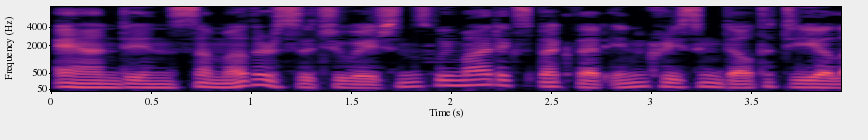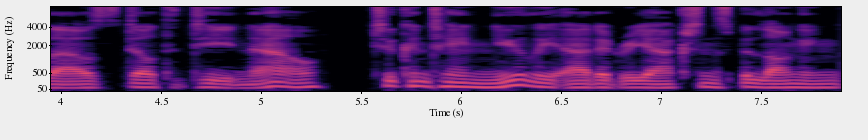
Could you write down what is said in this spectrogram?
And in some other situations, we might expect that increasing delta t allows delta t now to contain newly added reactions belonging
